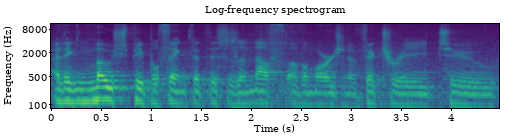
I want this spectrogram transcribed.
I think most people think that this is enough of a margin of victory to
